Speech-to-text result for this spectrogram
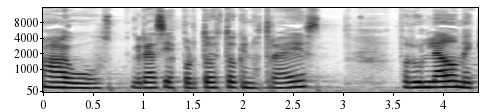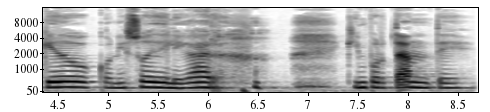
Agus, gracias por todo esto que nos traes. Por un lado me quedo con eso de delegar. Qué importante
